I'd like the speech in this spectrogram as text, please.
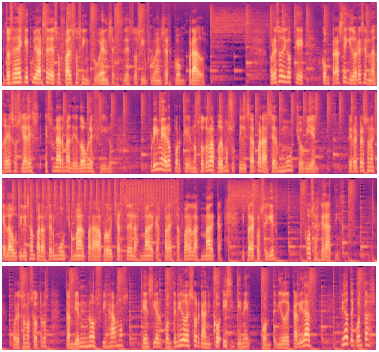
Entonces hay que cuidarse de esos falsos influencers, de esos influencers comprados. Por eso digo que comprar seguidores en las redes sociales es un arma de doble filo. Primero porque nosotros la podemos utilizar para hacer mucho bien. Pero hay personas que la utilizan para hacer mucho mal, para aprovecharse de las marcas, para estafar a las marcas y para conseguir cosas gratis. Por eso nosotros también nos fijamos en si el contenido es orgánico y si tiene contenido de calidad. Fíjate cuántas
